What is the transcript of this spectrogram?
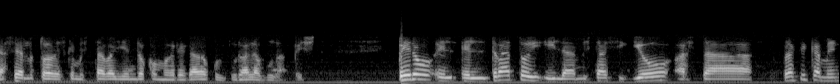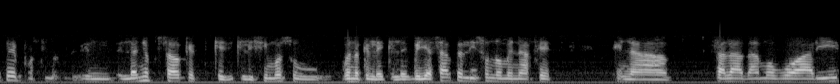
hacerlo toda vez que me estaba yendo como agregado cultural a Budapest. Pero el, el trato y, la amistad siguió hasta prácticamente pues, el, año pasado que, que, le hicimos su, bueno, que, le, que Bellas Artes le hizo un homenaje en la sala Adamo Boari,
